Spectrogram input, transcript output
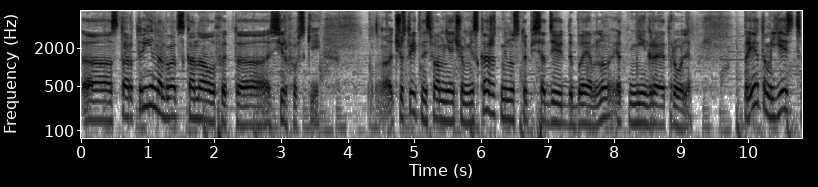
э, Star 3 на 20 каналов, это сирфовский. Чувствительность вам ни о чем не скажет, минус 159 dBm, но это не играет роли. При этом есть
